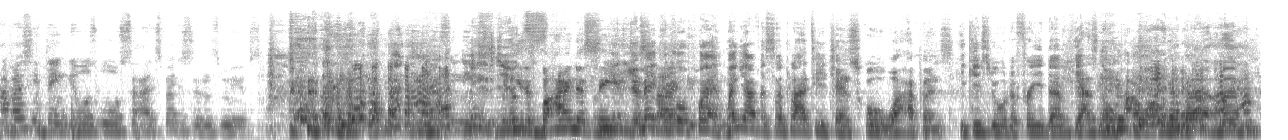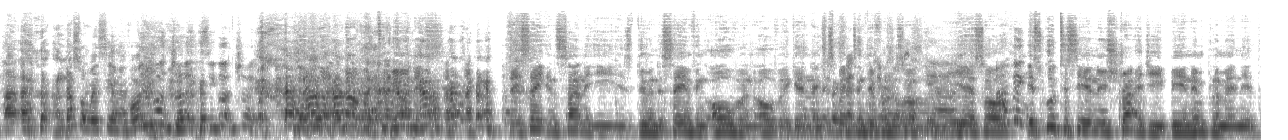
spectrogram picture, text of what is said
I personally think it was all Sir Alex Ferguson's moves. He just behind the scenes, you just make like, a good point. When you have a supply teacher in school, what happens? He gives you all the freedom. He has no power, uh, and that's what we're seeing with You Ole. got jokes. You got jokes. no, but to be honest, they say insanity is doing the same thing over and over again and expecting different results. Yeah. Yeah, so think- it's good to see a new strategy being implemented.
